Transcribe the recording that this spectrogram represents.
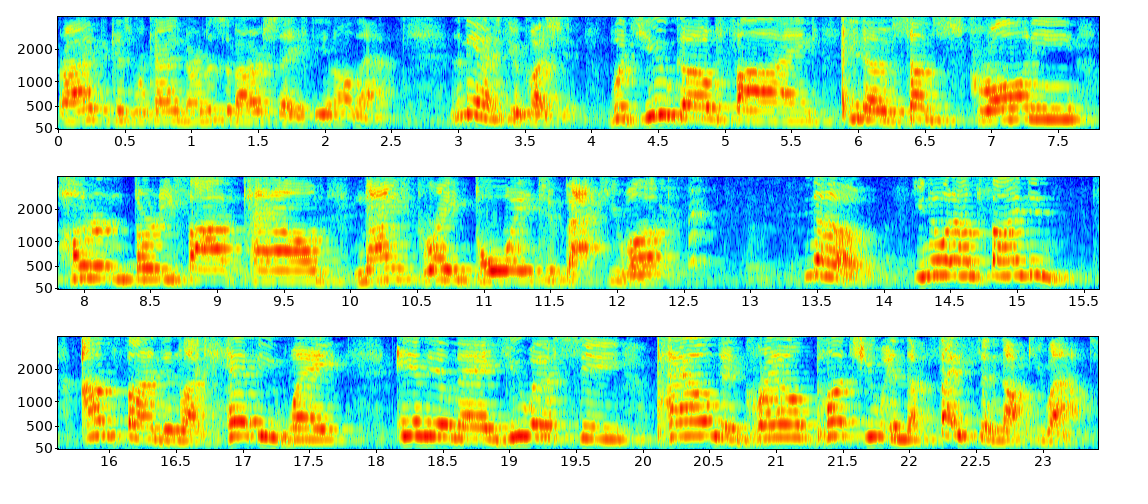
right? Because we're kind of nervous about our safety and all that. Let me ask you a question. Would you go find, you know, some scrawny, 135 pound, ninth grade boy to back you up? No. You know what I'm finding? I'm finding like heavyweight, MMA, UFC, pound and ground, punch you in the face and knock you out.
